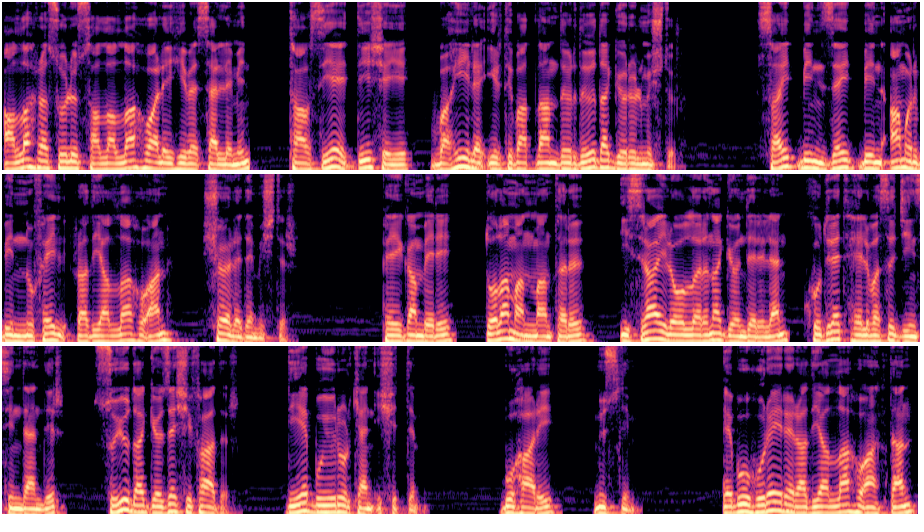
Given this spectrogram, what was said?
Allah Resulü sallallahu aleyhi ve sellemin tavsiye ettiği şeyi vahiy ile irtibatlandırdığı da görülmüştür. Said bin Zeyd bin Amr bin Nufeyl radıyallahu an şöyle demiştir. Peygamberi dolaman mantarı İsrailoğullarına gönderilen kudret helvası cinsindendir, suyu da göze şifadır diye buyururken işittim. Buhari, Müslim. Ebu Hureyre radıyallahu anh'tan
